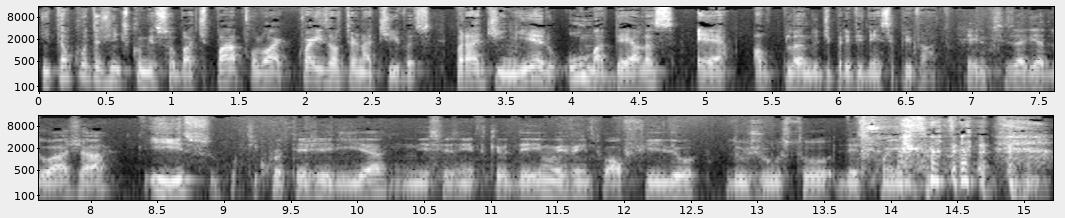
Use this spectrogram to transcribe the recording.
Então, quando a gente começou o bate-papo, falou ah, quais alternativas? Para dinheiro, uma delas é o plano de previdência privado. Ele não precisaria doar já, isso. O que protegeria, nesse exemplo que eu dei, um eventual filho do justo desconhecido.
